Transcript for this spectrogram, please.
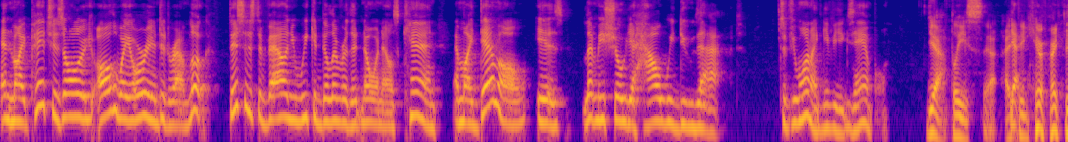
and my pitch is all, all the way oriented around look, this is the value we can deliver that no one else can. And my demo is let me show you how we do that. So if you want, I give you example. Yeah, please. I yeah. think you're right. So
